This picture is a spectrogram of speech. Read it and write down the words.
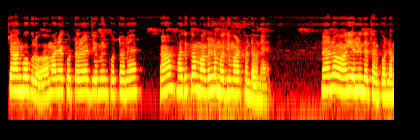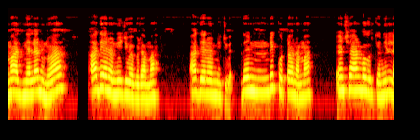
ಶಾನ್ ಬಗ್ರು ಮನೆ ಕೊಟ್ಟವನೆ, ಜಮೀನ್ ಕೊಟ್ಟವನೆ, ಹಾ, ಅದಕ್ಕೆ ಮಗಳನ್ನ ಮದುವೆ ಮಾಡ್ಕೊಂಡವನೆ. ನಾನು ಎಲ್ಲಿಂದ ತಂದ್ಕೊಡ್ಲಮ್ಮ ಅದನ್ನೆಲ್ಲನೂ ಅದೇನೋ ನಿಜವೇ ಬಿಡಮ್ಮ. ಅದೇನೋ ನಿಜವೇ. ದಂಡಿ ಕೊಟ್ಟವನಮ್ಮ. ಏನು ಶಾನ್ ಬಗ್ರಕೇನಿಲ್ಲ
